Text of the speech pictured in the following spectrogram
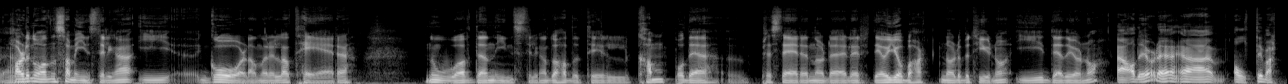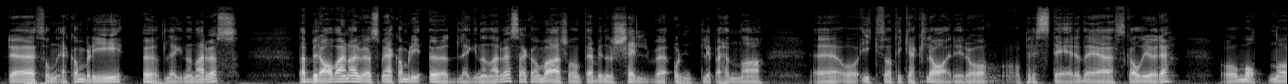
Jeg- Har du noe av den samme innstillinga i Går det an å relatere noe av den innstillinga du hadde til kamp, og det eh, prestere når det Eller det å jobbe hardt når det betyr noe, i det du gjør nå? Ja, det gjør det. Jeg har alltid vært eh, sånn Jeg kan bli ødeleggende nervøs. Det er bra å være nervøs, men jeg kan bli ødeleggende nervøs. Jeg kan være sånn at jeg begynner å skjelve ordentlig på hendene, og ikke sånn at jeg ikke klarer å, å prestere det jeg skal gjøre. Og måten å,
